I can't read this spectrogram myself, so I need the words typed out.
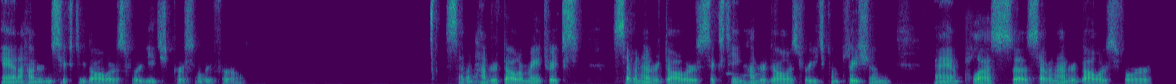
and $160 for each personal referral. $700 matrix, $700, $1,600 for each completion, and plus, uh, $700 for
